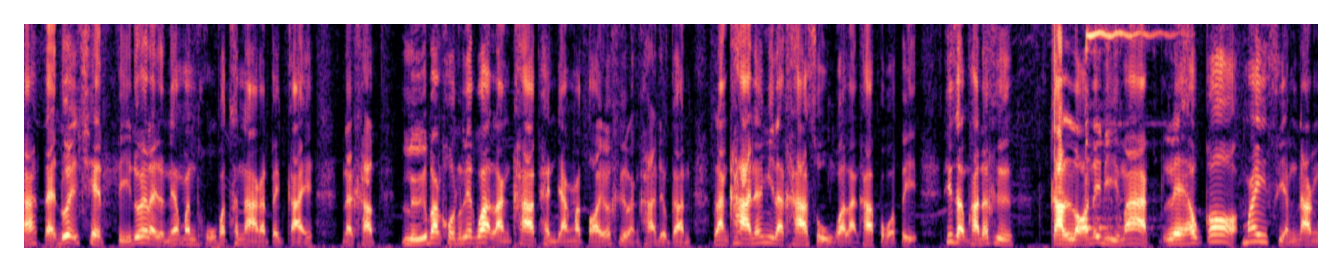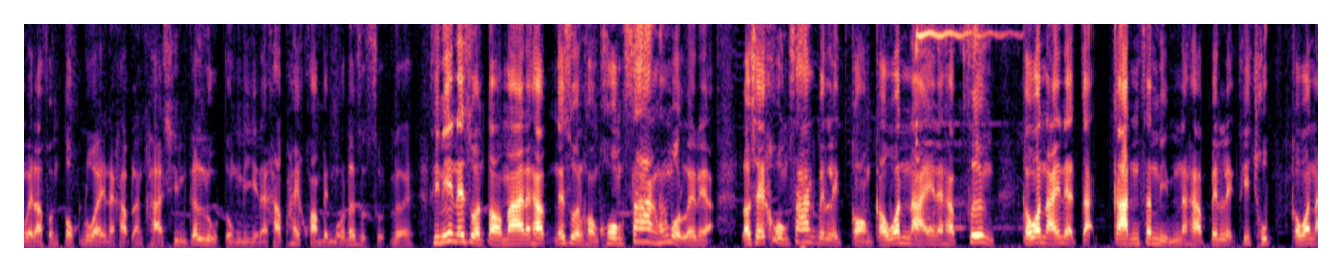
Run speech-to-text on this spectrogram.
นะแต่ด้วยเฉดสีด้วยอะไรเดี๋ยวนี้มันโหพัฒนากันไปไกลนะครับหรือบางคนเรียกว่าหลังคาแผ่นยางมาตอยก็คือหลังคาเดียวกัน หลังคาเนี่ยมีราคาสูงกว่าหลังคาปกติ ที่สำคัญก็คือ กันร้อนได้ดีมาก แล้วก็ไม่เสียงดังเวลาฝนตกด้วยนะครับ หลังคาชินก็หลูบตรงนี้นะครับ ให้ความเป็นโมเดิร์นสุดๆเลย ทีนี้ในส่วนต่อมานะครับ ในส่วนของโครงสร้างทั้งหมดเลยเนี่ย เราใช้โครงสร้างเป็นเหล็กกล่องกาวันไนนะครับ ซึ่งกาวันไนเนี่ยจะกันสนิมนะครับ เป็นเหล็กที่ชุบกาวันไน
